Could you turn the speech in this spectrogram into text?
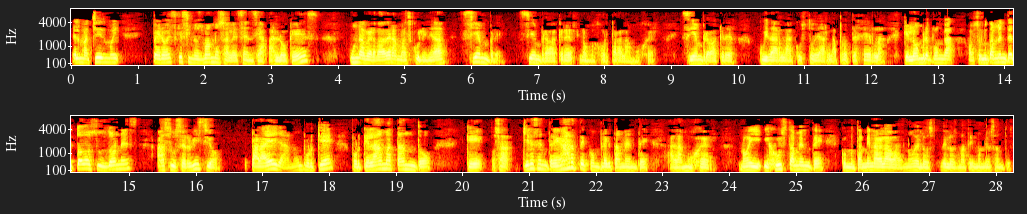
el machismo. Y... Pero es que si nos vamos a la esencia, a lo que es una verdadera masculinidad, siempre, siempre va a querer lo mejor para la mujer. Siempre va a querer cuidarla, custodiarla, protegerla. Que el hombre ponga absolutamente todos sus dones a su servicio para ella, ¿no? ¿Por qué? Porque la ama tanto que, o sea, quieres entregarte completamente a la mujer. ¿No? Y, justamente, como también hablabas, ¿no? De los, de los matrimonios santos,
